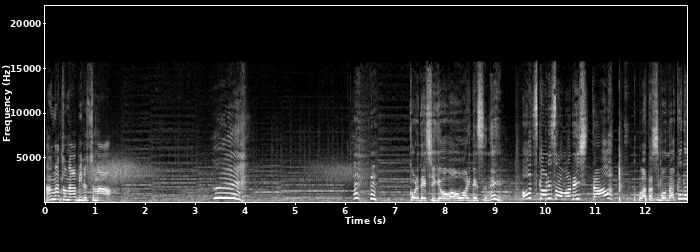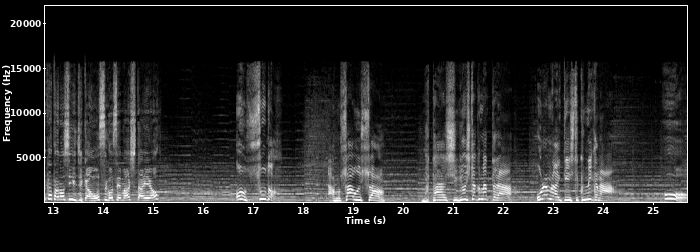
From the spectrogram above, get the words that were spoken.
あがとなビル様 これで修行は終わりですね。お疲れ様でした。私もなかなか楽しい時間を過ごせましたよ。あそうだ。あのさウイスさんまた修行したくなったらオラの相手にしてくんねえかな。ほ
